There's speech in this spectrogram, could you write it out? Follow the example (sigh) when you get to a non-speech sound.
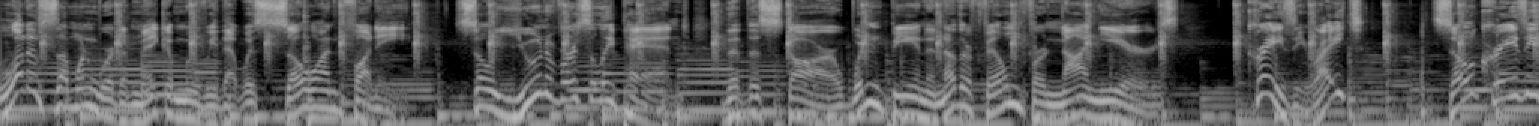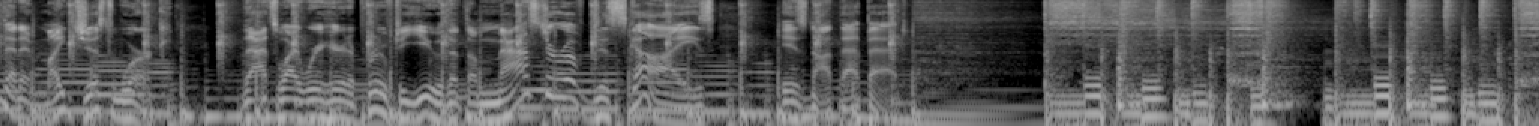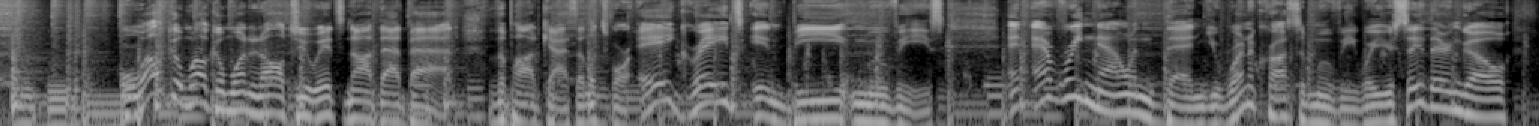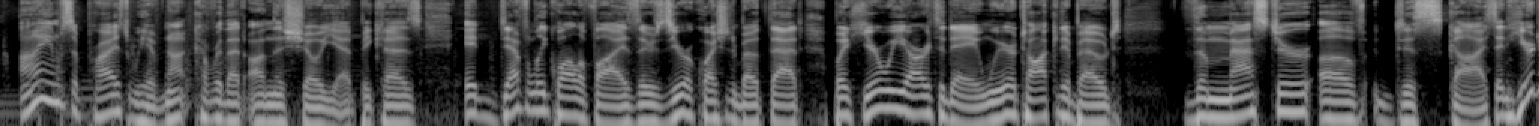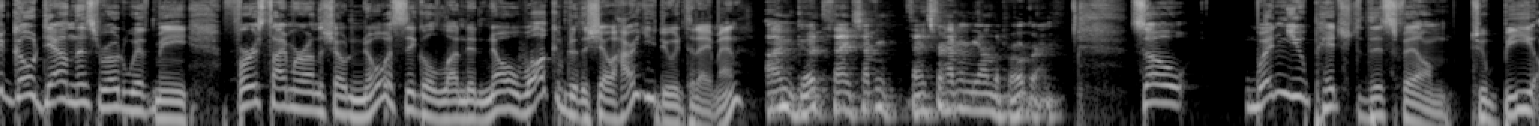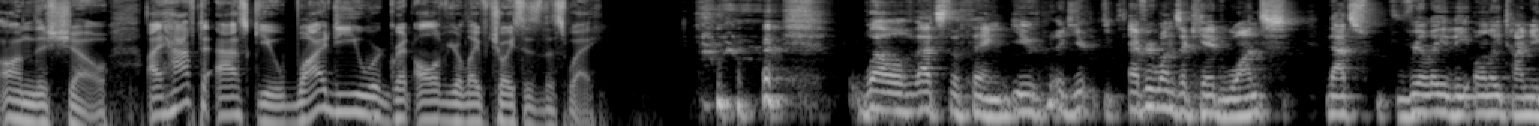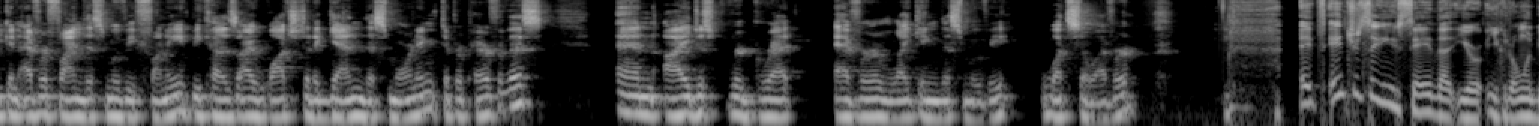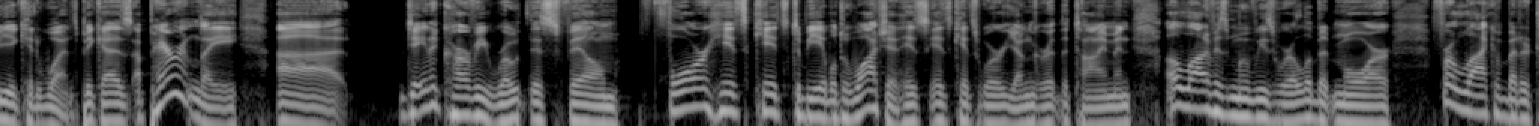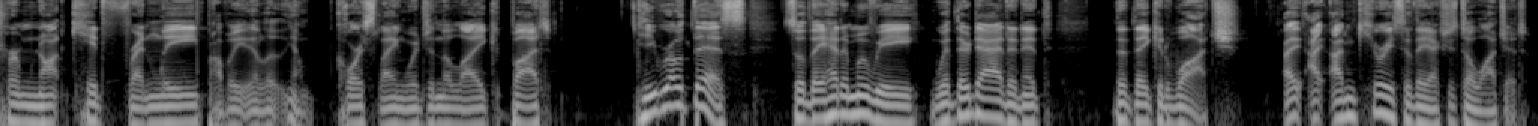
What if someone were to make a movie that was so unfunny, so universally panned, that the star wouldn't be in another film for nine years? Crazy, right? So crazy that it might just work. That's why we're here to prove to you that the master of disguise is not that bad. Welcome, welcome, one and all, to It's Not That Bad, the podcast that looks for A grades in B movies. And every now and then you run across a movie where you sit there and go, I am surprised we have not covered that on this show yet because it definitely qualifies. There's zero question about that. But here we are today, and we are talking about the master of disguise. And here to go down this road with me, first timer on the show, Noah Siegel London. Noah, welcome to the show. How are you doing today, man? I'm good. Thanks having thanks for having me on the program. So when you pitched this film to be on this show, I have to ask you, why do you regret all of your life choices this way? (laughs) well, that's the thing. You, you everyone's a kid once. That's really the only time you can ever find this movie funny because I watched it again this morning to prepare for this and I just regret ever liking this movie whatsoever. It's interesting you say that you you could only be a kid once because apparently uh, Dana Carvey wrote this film for his kids to be able to watch it. His his kids were younger at the time, and a lot of his movies were a little bit more, for lack of a better term, not kid friendly. Probably you know coarse language and the like. But he wrote this so they had a movie with their dad in it that they could watch. I, I I'm curious if they actually still watch it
